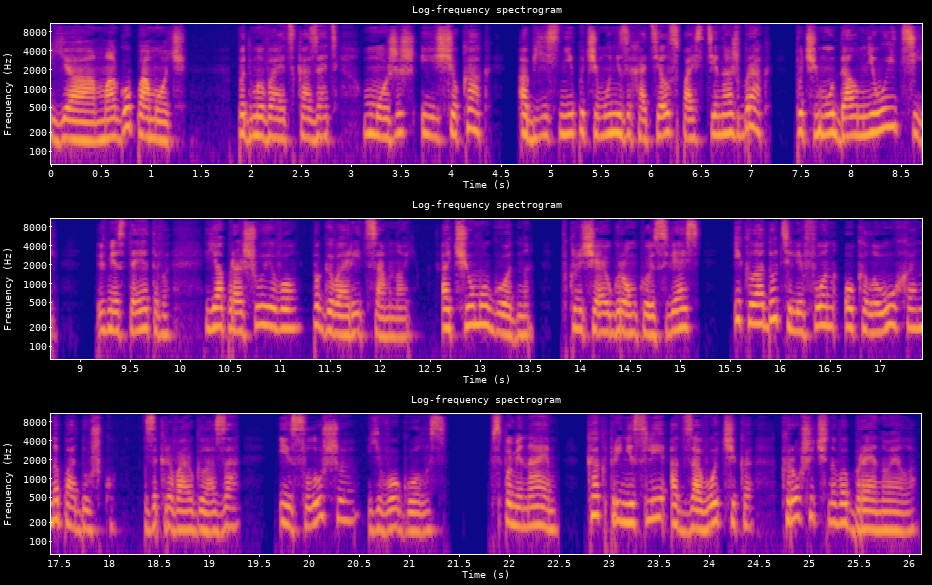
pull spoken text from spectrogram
«Я могу помочь?» — подмывает сказать «можешь и еще как». Объясни, почему не захотел спасти наш брак, почему дал мне уйти. Вместо этого я прошу его поговорить со мной. О чем угодно. Включаю громкую связь и кладу телефон около уха на подушку. Закрываю глаза и слушаю его голос. Вспоминаем, как принесли от заводчика крошечного Бренуэла,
